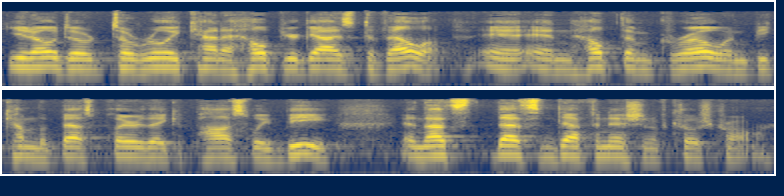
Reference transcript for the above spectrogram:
You know, to to really kind of help your guys develop and, and, help them grow and become the best player they could possibly be. And that's that's the definition of Coach Kromer.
